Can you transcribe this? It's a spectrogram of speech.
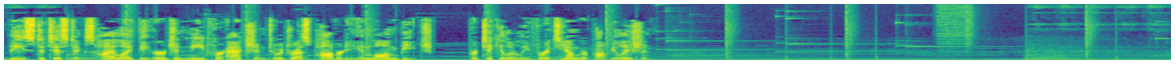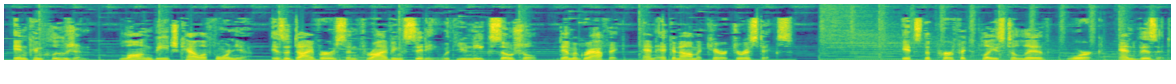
These statistics highlight the urgent need for action to address poverty in Long Beach, particularly for its younger population. In conclusion, Long Beach, California, is a diverse and thriving city with unique social, demographic, and economic characteristics. It's the perfect place to live, work, and visit.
